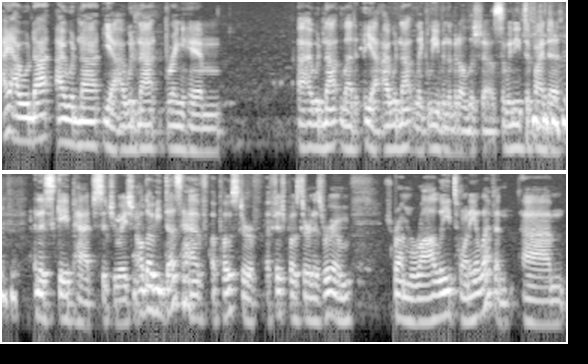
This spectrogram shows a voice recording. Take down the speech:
I, I would not. I would not. Yeah, I would not bring him. I would not let it. Yeah, I would not like leave in the middle of the show. So we need to find a an escape hatch situation. Although he does have a poster, a Phish poster in his room from Raleigh 2011 um,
